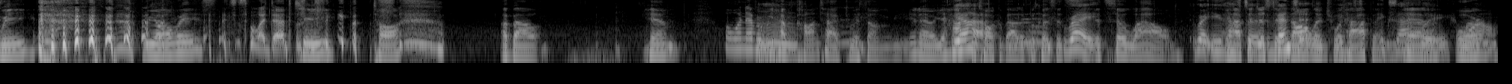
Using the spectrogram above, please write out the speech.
We we always It's just my dad doesn't T talk about him. Well, whenever we have Mm. contact with them, you know, you have Yeah. to talk about it because it's Right. it's so loud. Right, you You have, have to just vent it. acknowledge what You have to- happened. Yeah. Exactly. Or- wow.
